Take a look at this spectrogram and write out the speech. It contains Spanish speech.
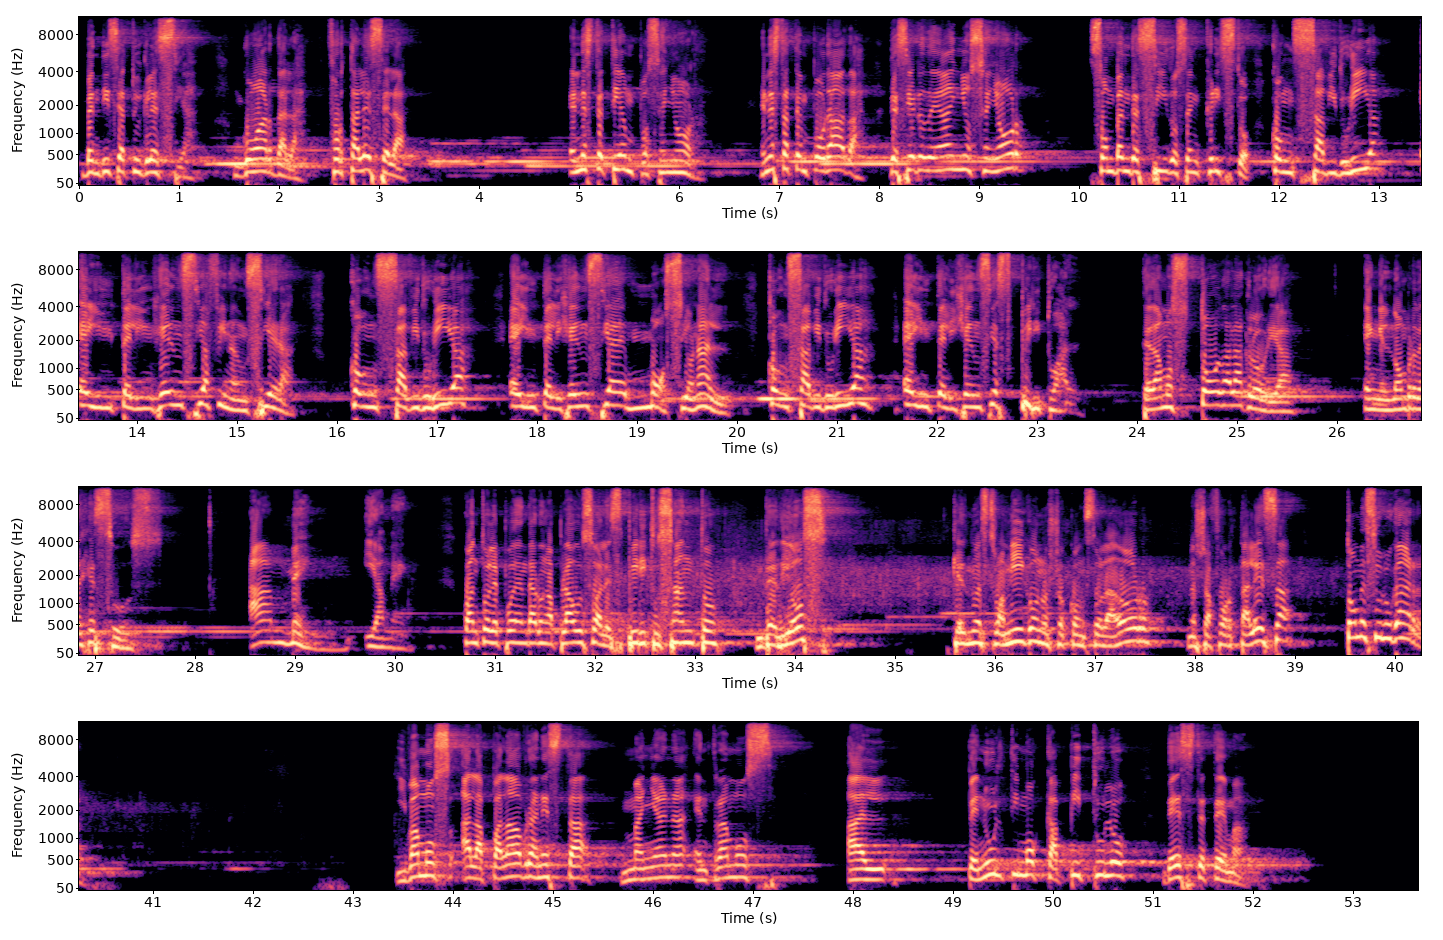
Bendice a tu iglesia, guárdala, fortalécela. En este tiempo, Señor, en esta temporada de cierre de años, Señor, son bendecidos en Cristo con sabiduría e inteligencia financiera, con sabiduría e inteligencia emocional, con sabiduría e inteligencia espiritual. Te damos toda la gloria en el nombre de Jesús. Amén y amén. ¿Cuánto le pueden dar un aplauso al Espíritu Santo de Dios? Que es nuestro amigo, nuestro consolador, nuestra fortaleza. Tome su lugar. Y vamos a la palabra en esta mañana. Entramos al penúltimo capítulo de este tema.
